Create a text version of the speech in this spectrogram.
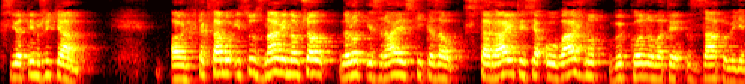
святим життям. А Так само Ісус знав і навчав народ ізраїльський, казав, старайтеся уважно виконувати заповіді.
